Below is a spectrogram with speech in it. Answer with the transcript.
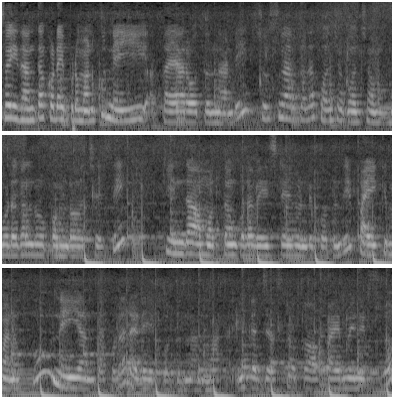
సో ఇదంతా కూడా ఇప్పుడు మనకు నెయ్యి తయారవుతుందండి. చూస్తున్నారు కదా కొంచెం కొంచెం బుడగల రూపంలో వచ్చేసి కింద మొత్తం కూడా వేస్టేజ్ ఉండిపోతుంది. పైకి మనకు నెయ్యి అంతా కూడా రెడీ అయిపోతుంది అనమాట ఇంకా జస్ట్ ఒక ఫైవ్ మినిట్స్లో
